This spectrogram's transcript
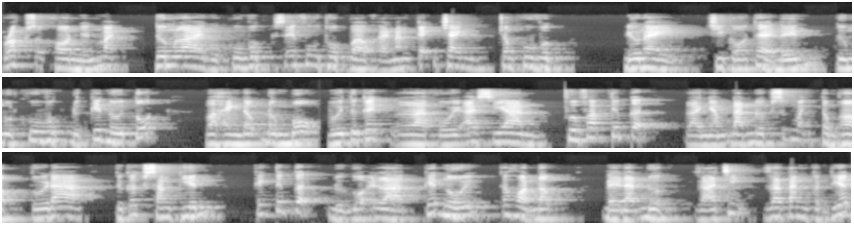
Prak Sokhon nhấn mạnh tương lai của khu vực sẽ phụ thuộc vào khả năng cạnh tranh trong khu vực. Điều này chỉ có thể đến từ một khu vực được kết nối tốt và hành động đồng bộ với tư cách là khối ASEAN. Phương pháp tiếp cận là nhằm đạt được sức mạnh tổng hợp tối đa từ các sáng kiến, cách tiếp cận được gọi là kết nối các hoạt động để đạt được giá trị gia tăng cần thiết.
